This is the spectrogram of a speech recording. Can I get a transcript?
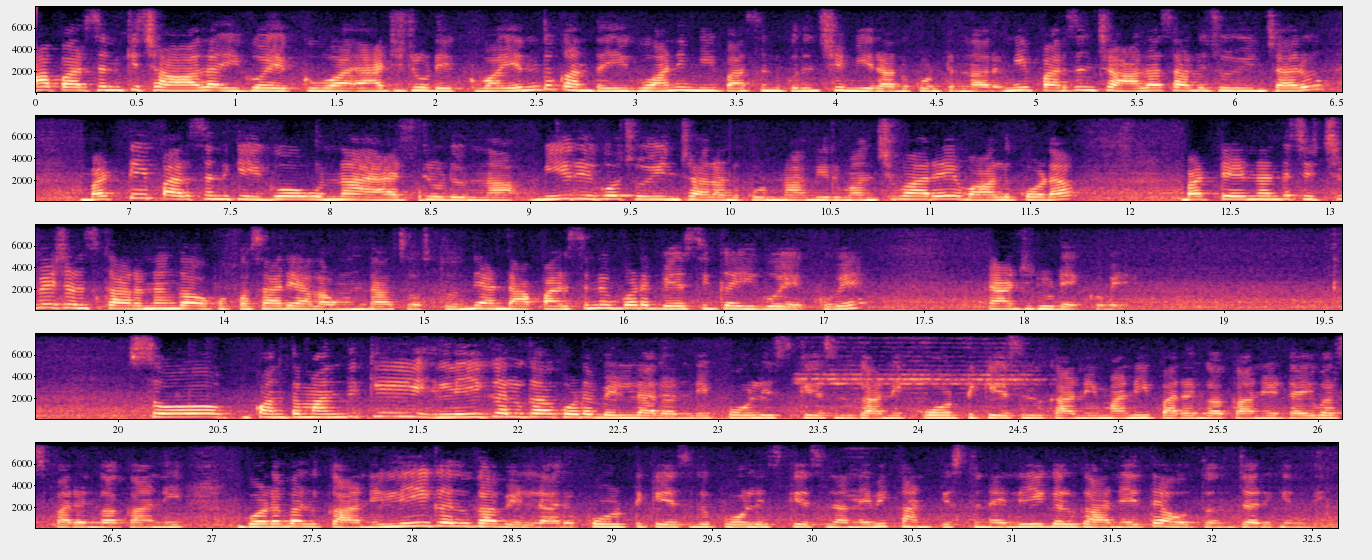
ఆ పర్సన్కి చాలా ఈగో ఎక్కువ యాటిట్యూడ్ ఎక్కువ. ఎందుకు అంత ఈగో అని మీ పర్సన్ గురించి మీరు అనుకుంటున్నారు? మీ పర్సన్ చాలాసార్లు చూపించారు బట్ ఈ పర్సన్కి ఈగో ఉన్న యాటిట్యూడ్ ఉన్న మీరు ఈగో చూపించాలనుకున్నా మీరు మంచివారే వాళ్ళు కూడా బట్ ఏంటంటే సిచ్యువేషన్స్ కారణంగా ఒక్కొక్కసారి అలా ఉండాల్సి వస్తుంది. అండ్ ఆ పర్సన్కి కూడా బేసిక్గా ఈగో ఎక్కువే యాటిట్యూడ్ ఎక్కువే. సో కొంతమందికి లీగల్గా కూడా వెళ్ళారండి. పోలీస్ కేసులు కానీ కోర్టు కేసులు కానీ మనీ పరంగా కానీ డైవర్స్ పరంగా కానీ గొడవలు కానీ లీగల్గా వెళ్ళారు. కోర్టు కేసులు పోలీస్ కేసులు అనేవి కనిపిస్తున్నాయి. లీగల్గా అనేది అవుతుంది జరిగింది.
